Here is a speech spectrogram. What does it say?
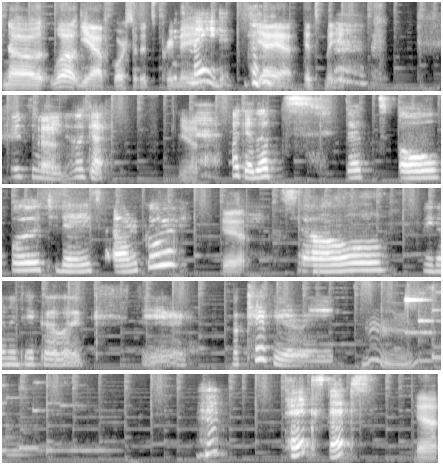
no, well, yeah, of course it. It's It's pre-made. made. yeah, yeah, it's made. it's Um, made. Okay. Yeah, Okay. That's that's all for today's article. yeah. So we're gonna take a look the vocabulary. Hmm. Take steps. Yeah,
